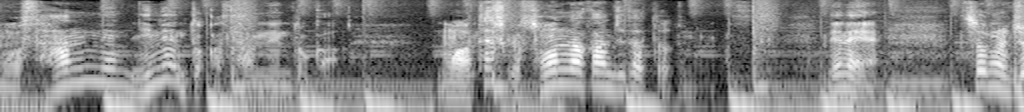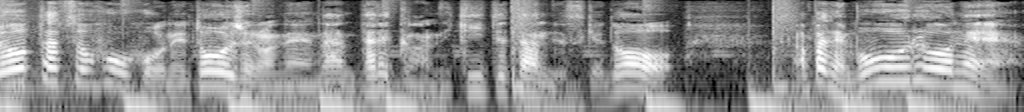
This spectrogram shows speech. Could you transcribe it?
もう3年、2年とか3年とか、まあ確かそんな感じだったと思います。でね、その上達方法をね、当時のね、誰かがね、聞いてたんですけど、やっぱね、ボールをね、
